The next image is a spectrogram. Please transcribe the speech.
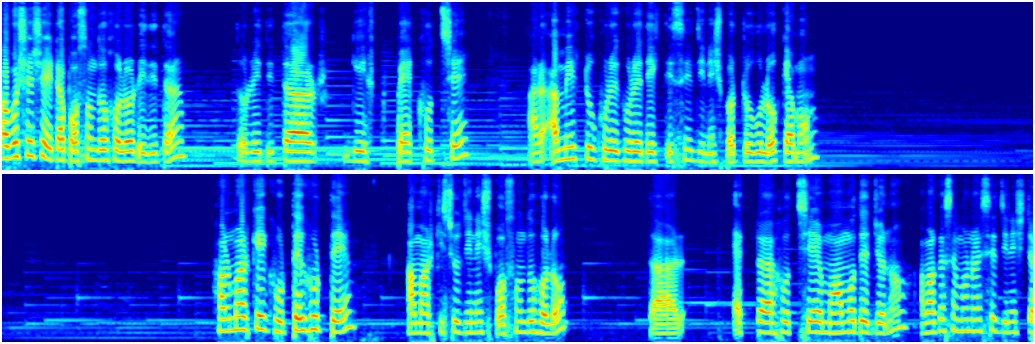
অবশেষে এটা পছন্দ হলো রিদিতার তো রিদিতার গিফট প্যাক হচ্ছে। আর আমি একটু ঘুরে ঘুরে দেখতেছি জিনিসপত্রগুলো কেমন। হলমার্কে ঘুরতে ঘুরতে আমার কিছু জিনিস পছন্দ হলো। তার একটা হচ্ছে মোহাম্মদের জন্য। আমার কাছে মনে হয়েছে জিনিসটা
